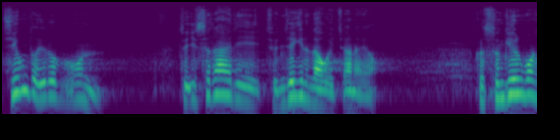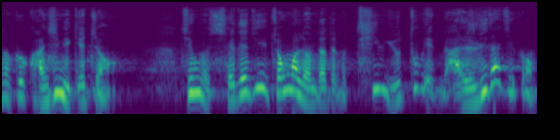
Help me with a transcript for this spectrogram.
지금도 여러분, 저 이스라엘이 전쟁이 일어나고 있잖아요. 그 성경을 보는 사람 그 관심이 있겠죠? 지금 세대주의 종말론자들은 TV, 유튜브에 난리다, 지금.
